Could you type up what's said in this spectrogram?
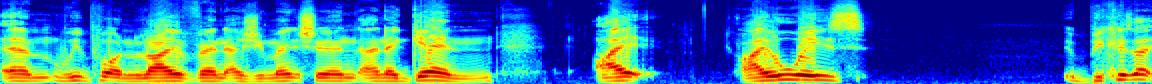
um, we put on live event as you mentioned, and again, I I always because I,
